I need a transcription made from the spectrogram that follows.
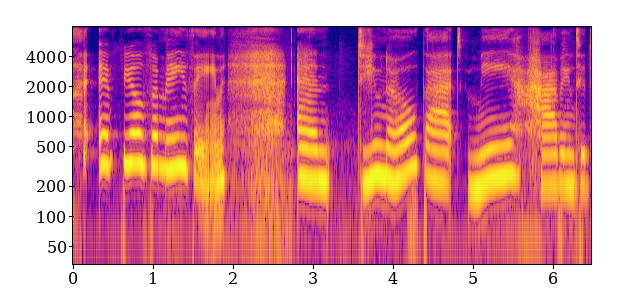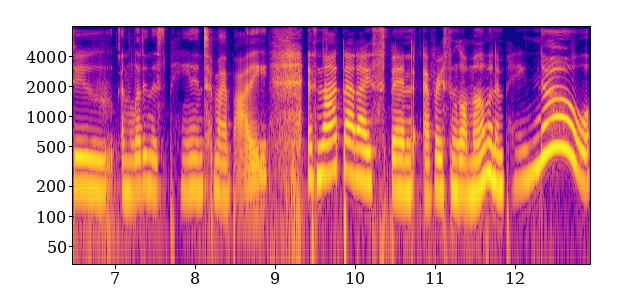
it feels amazing. And do you know that me having to do and letting this pain into my body it's not that I spend every single moment in pain. No,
